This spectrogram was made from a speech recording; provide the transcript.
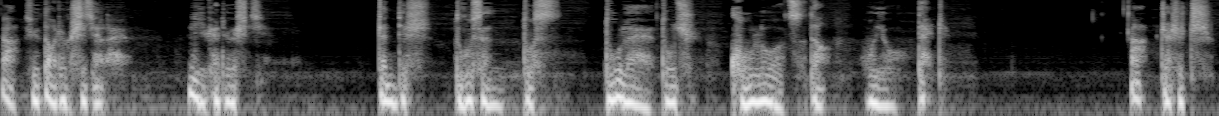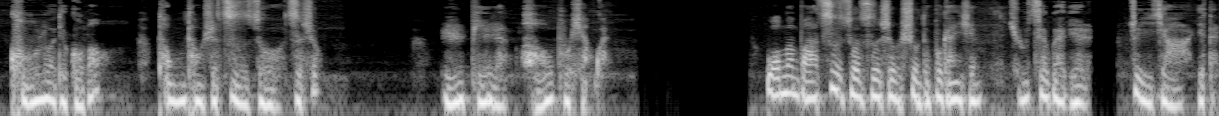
啊，所以到这个世间来，离开这个世界，真的是独生独死，独来独去，苦乐自当，无有代者。啊，这是指苦乐的果报，通通是自作自受，与别人毫不相关。我们把自作自受受的不甘心，就责怪别人，罪加一等。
